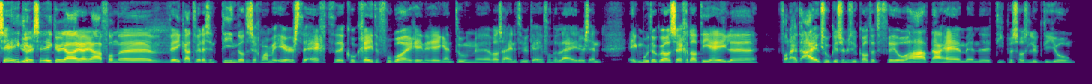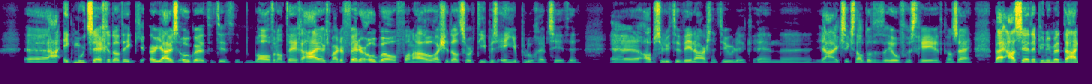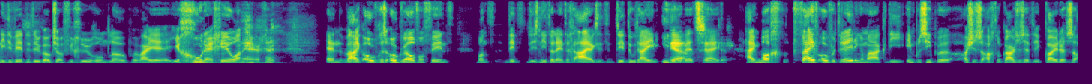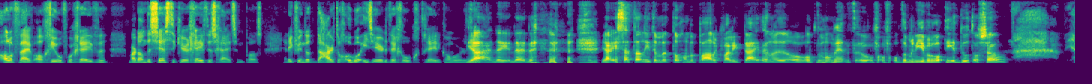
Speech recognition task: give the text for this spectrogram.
Zeker, zeker. Ja, ja, ja. Van uh, WK 2010, dat is zeg maar mijn eerste echt uh, concrete voetbalherinnering. En toen uh, was hij natuurlijk een van de leiders. En ik moet ook wel zeggen dat die hele vanuit Ajax-hoek is er natuurlijk altijd veel haat naar hem en uh, types zoals Luc de Jong. Uh, ik moet zeggen dat ik er juist ook, het, het, behalve dan tegen Ajax, maar er verder ook wel van hou als je dat soort types in je ploeg hebt zitten. Uh, absolute winnaars natuurlijk. En ja, ik, ik, snap dat het heel frustrerend kan zijn. Bij AZ heb je nu met Dani de Wit natuurlijk ook zo'n figuur rondlopen waar je je groen en geel aan ergert. en waar ik overigens ook wel van vind want dit, is niet alleen tegen Ajax, dit, dit doet hij in iedere wedstrijd. Hij mag vijf overtredingen maken die in principe, als je ze achter elkaar zou zetten, kan je er ze alle vijf al geel voor geven. Maar dan de zesde keer geeft de scheids hem pas. En ik vind dat daar toch ook wel iets eerder tegen opgetreden kan worden. Ja, de, de, ja is dat dan niet een, toch een bepaalde kwaliteit? En, op, de moment, of, of op de manier waarop hij het doet of zo?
